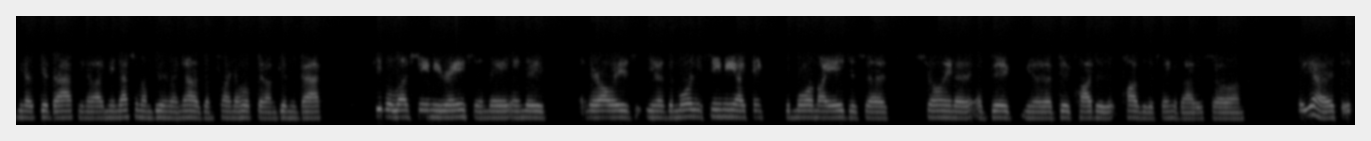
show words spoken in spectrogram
you know, give back. You know, I mean, that's what I'm doing right now is I'm trying to hope that I'm giving back. People love seeing me race and they, and they, and they're always, you know, the more they see me, I think the more my age is, uh, showing a, a big, you know, a big positive, positive thing about it. So, um, so yeah, it's, it's,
